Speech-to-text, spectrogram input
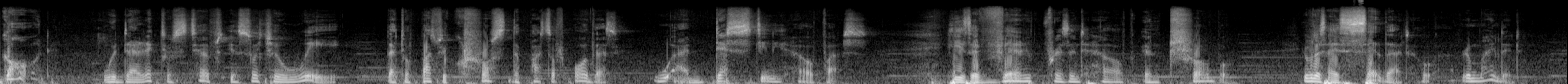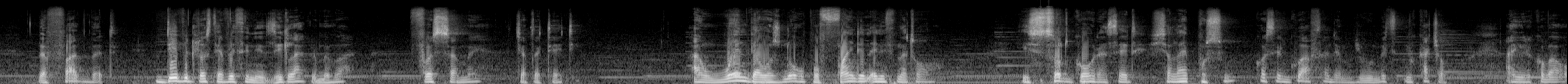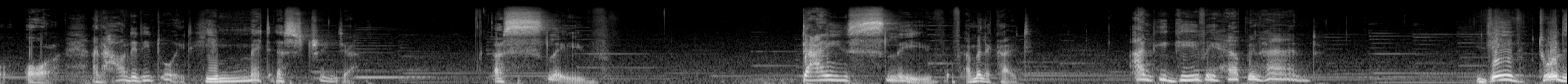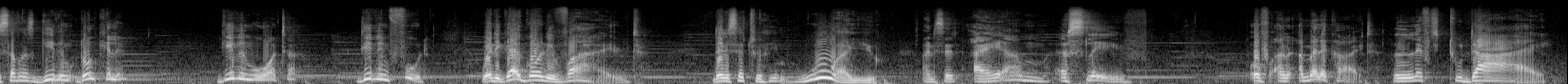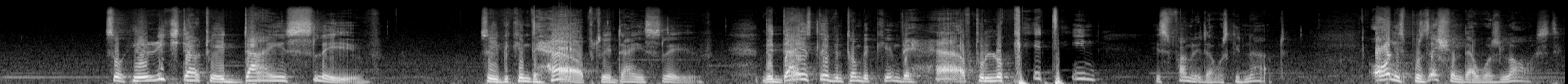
God will direct your steps in such a way that your paths will cross the paths of others who are destiny helpers. He is a very present help in trouble. Even as I said that, I'm reminded the fact that David lost everything in Ziklag, remember? First Samuel chapter 30. And when there was no hope of finding anything at all, he sought God and said, Shall I pursue? God said, Go after them, you will meet, you catch up and you recover all. And how did he do it? He met a stranger, a slave, dying slave of Amalekite, and he gave a helping hand. Gave, told the servants, give him, don't kill him, give him water, give him food. When the guy got revived, then he said to him, Who are you? And he said, I am a slave of an Amalekite left to die. So he reached out to a dying slave. So he became the help to a dying slave. The dying slave in turn became the help to locating his family that was kidnapped, all his possession that was lost,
